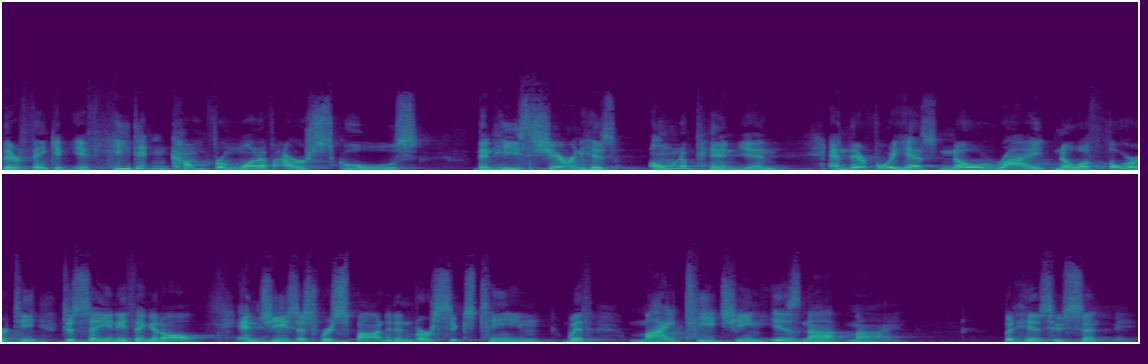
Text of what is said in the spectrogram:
they're thinking if he didn't come from one of our schools, then he's sharing his own opinion and therefore he has no right, no authority to say anything at all. And Jesus responded in verse 16 with, My teaching is not mine, but his who sent me.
